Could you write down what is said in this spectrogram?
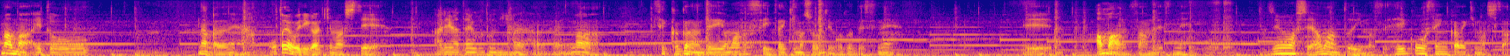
まあまあえっとなんかねお便りが来まして。ありがたいことに、はいはいはい。まあせっかくなんで読まさせていただきましょうということですねえー、アマンさんですね。はじめましてアマンと言います。平行線から来ました。へ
